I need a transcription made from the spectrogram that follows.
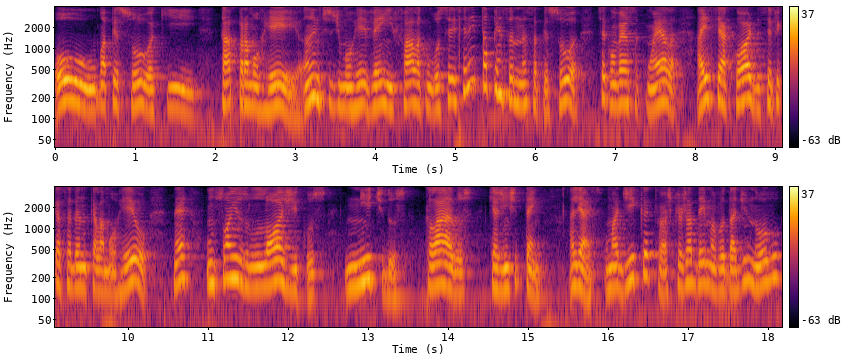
ou uma pessoa que tá para morrer, antes de morrer vem e fala com você, e você nem tá pensando nessa pessoa, você conversa com ela, aí você acorda você fica sabendo que ela morreu, né? Uns sonhos lógicos, nítidos, claros que a gente tem. Aliás, uma dica que eu acho que eu já dei, mas vou dar de novo,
